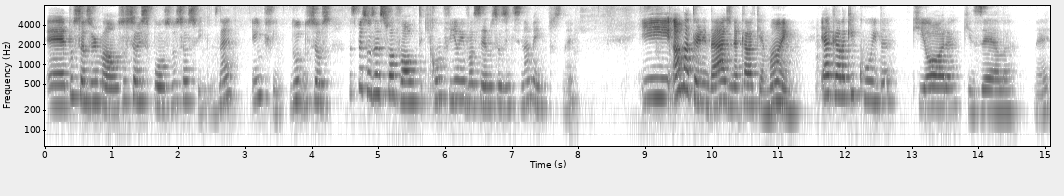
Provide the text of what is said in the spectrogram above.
É, dos seus irmãos, do seu esposo, dos seus filhos, né? Enfim, do, dos seus das pessoas à sua volta que confiam em você nos seus ensinamentos, né? E a maternidade, naquela que é mãe, é aquela que cuida, que ora, que zela, né?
